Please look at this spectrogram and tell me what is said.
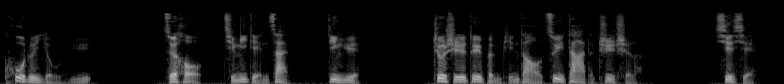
阔论有余。最后，请你点赞、订阅，这是对本频道最大的支持了，谢谢。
